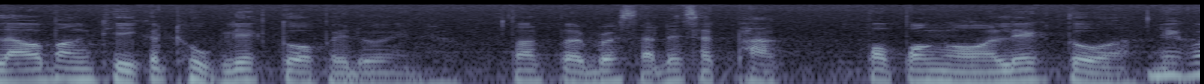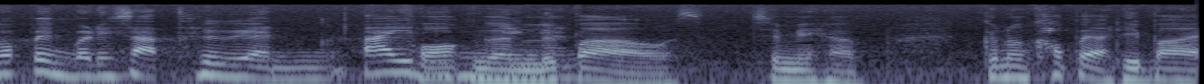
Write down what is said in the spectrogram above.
แล้วบางทีก็ถูกเรียกตัวไปด้วยนะครับตอนเปิดบริษัทได้สักพักปปงเรียกตัวเรียกว่าเป็นบริษัทเถื่อนใต้ดินฟอกเงินหรือเปย่าล่าใช่ไหมครับก็ต้องเข้าไปอธิบาย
